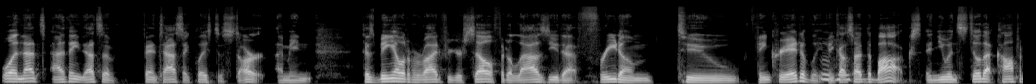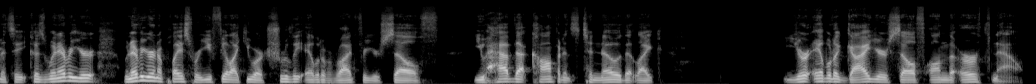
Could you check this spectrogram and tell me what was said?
Well, and that's I think that's a fantastic place to start. I mean, because being able to provide for yourself, it allows you that freedom to think creatively, think Mhm. outside the box, and you instill that confidence. Because whenever you're whenever you're in a place where you feel like you are truly able to provide for yourself, you have that confidence to know that like you're able to guide yourself on the earth now.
